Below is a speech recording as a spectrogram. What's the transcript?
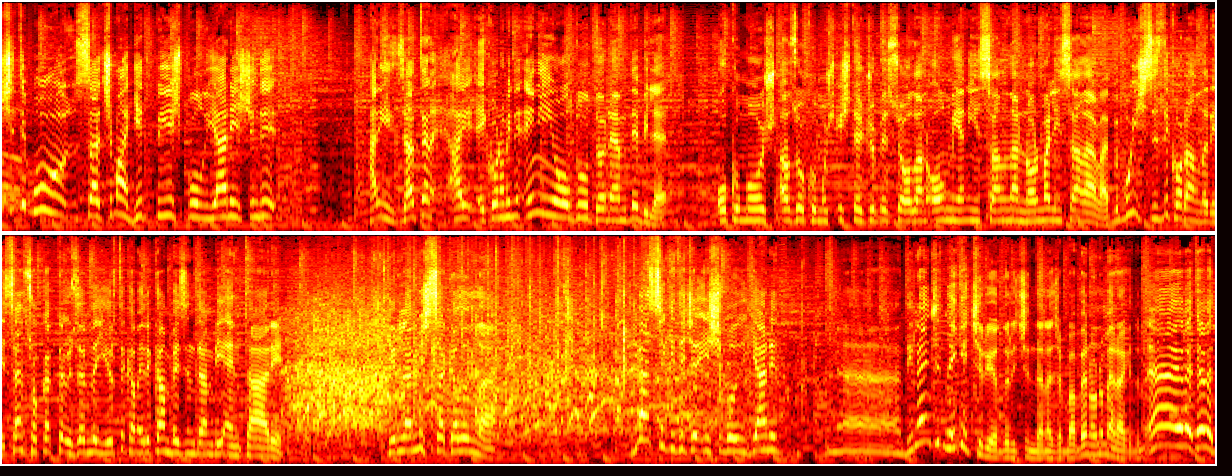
Şimdi bu saçma git bir iş bul. Yani şimdi hani zaten hani, ekonominin en iyi olduğu dönemde bile okumuş, az okumuş, iş tecrübesi olan, olmayan insanlar, normal insanlar var. Ve bu işsizlik oranları sen sokakta üzerinde yırtık Amerikan bezinden bir entari, kirlenmiş sakalınla nasıl gideceği işi bu? Yani ee, dilenci ne geçiriyordur içinden acaba? Ben onu merak ettim. Ee, evet evet.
